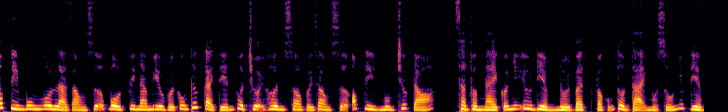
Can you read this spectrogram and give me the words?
Optimum Gold là dòng sữa bột Vinamilk với công thức cải tiến vượt trội hơn so với dòng sữa Optimum trước đó. Sản phẩm này có những ưu điểm nổi bật và cũng tồn tại một số nhược điểm.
